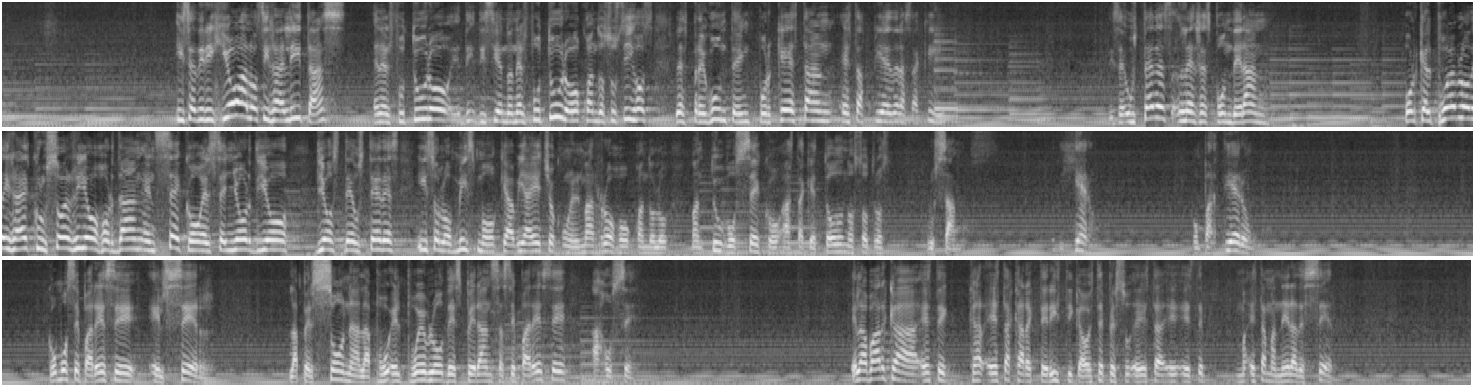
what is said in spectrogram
y se dirigió a los israelitas en el futuro, diciendo, en el futuro, cuando sus hijos les pregunten por qué están estas piedras aquí, dice, ustedes les responderán, porque el pueblo de Israel cruzó el río Jordán en seco, el Señor dio, Dios de ustedes hizo lo mismo que había hecho con el mar rojo cuando lo mantuvo seco hasta que todos nosotros cruzamos. Lo dijeron, compartieron. ¿Cómo se parece el ser, la persona, el pueblo de esperanza? Se parece a José. Él abarca este, esta característica o este, esta, este, esta manera de ser.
